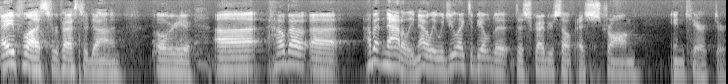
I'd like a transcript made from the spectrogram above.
A plus for Pastor Don over here. Uh, how about uh, how about Natalie? Natalie, would you like to be able to describe yourself as strong in character?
